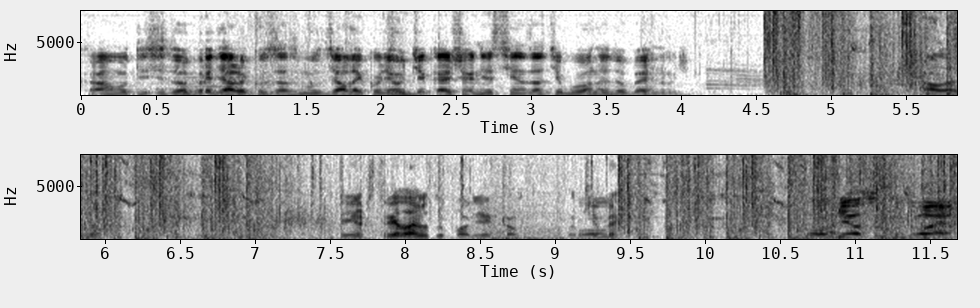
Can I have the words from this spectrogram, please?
Kámo, ty si dobre ďaleko, zas moc ďaleko neutekaj, však nestíham za tebou one dobehnúť. Ale no. Inak strieľajú tu po niečom, po Po. tebe. Po mne a sú tu dvaja.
